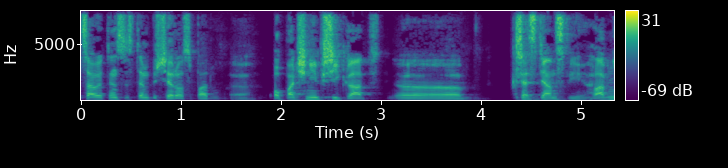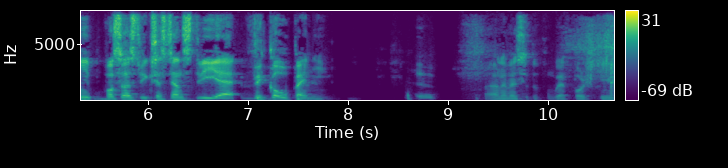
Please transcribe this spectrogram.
cały ten system by się rozpadł. E, opačný příklad e, křesťanství. Hlavní poselství křesťanství je vykoupení. Ja neviem, jestli to funguje w polštině.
